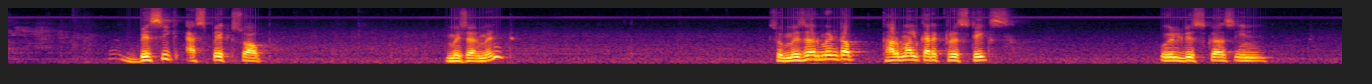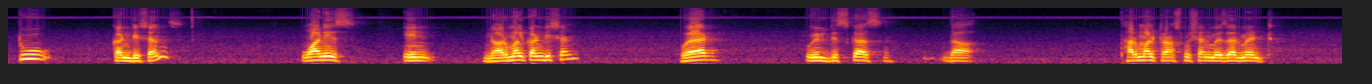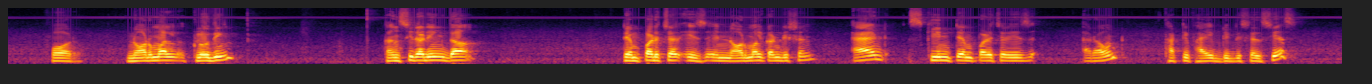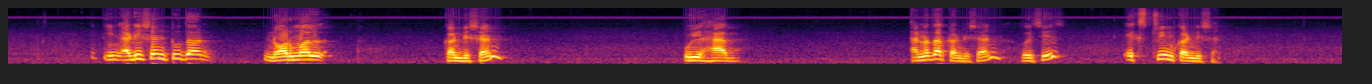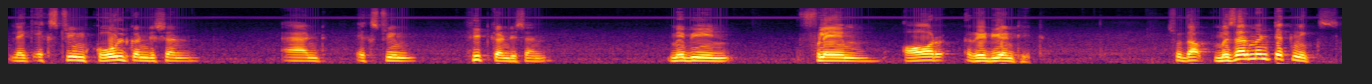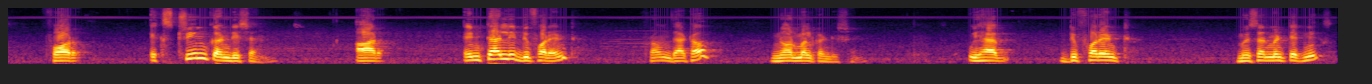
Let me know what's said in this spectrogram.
basic aspects of measurement. So, measurement of thermal characteristics we will discuss in two conditions. One is in normal condition where we will discuss the thermal transmission measurement for normal clothing considering the temperature is in normal condition and skin temperature is around 35 degree Celsius. In addition to the normal condition, we have another condition which is extreme condition like extreme cold condition and extreme heat condition maybe in flame or radiant heat. So, the measurement techniques for extreme conditions are entirely different from that of normal condition. We have different measurement techniques.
